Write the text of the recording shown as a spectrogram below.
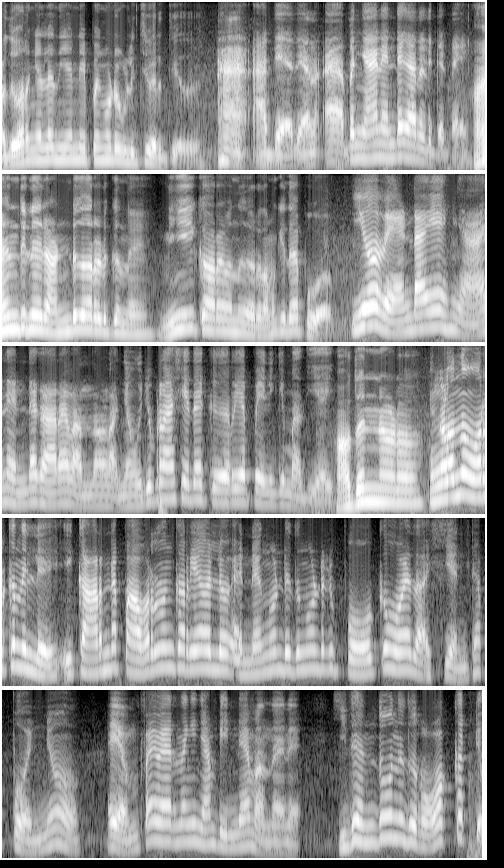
അത് പറഞ്ഞല്ലേ നീ എന്നെ ഇപ്പൊ ഇങ്ങോട്ട് വിളിച്ചു വരുത്തിയത്? അതെ അതെ. അപ്പൊ ഞാൻ എന്റെ കാർ എടുക്കട്ടെ? അതെന്തിനാ രണ്ട് കാർ എടുക്കുന്നേ. നീ ഈ കാറേ വന്ന് കയറി നമുക്ക് ഇതേ പോവാം. അയ്യോ വേണ്ടായേ. ഞാൻ എന്റെ കാറേ വന്നോളാം. ഞാൻ ഒരു പ്രാവശ്യം ഇതേ കേറിയപ്പോ എനിക്ക് മതിയായി. അതെന്നാടാ? നിങ്ങളൊന്നും ഓർക്കുന്നില്ലേ? ഈ കാറിന്റെ പവർ നിങ്ങൾക്ക് അറിയാമല്ലോ. എന്നെ കൊണ്ട് ഇതും കൊണ്ടൊരു പോക്ക് പോയതാ. എന്റെ പൊന്നോ. എം ഫൈവ് ആയിരുന്നെങ്കിൽ ഞാൻ പിന്നെയും വന്നേനെ. ഇതെന്തോന്ന് ഇത് റോക്കറ്റോ?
